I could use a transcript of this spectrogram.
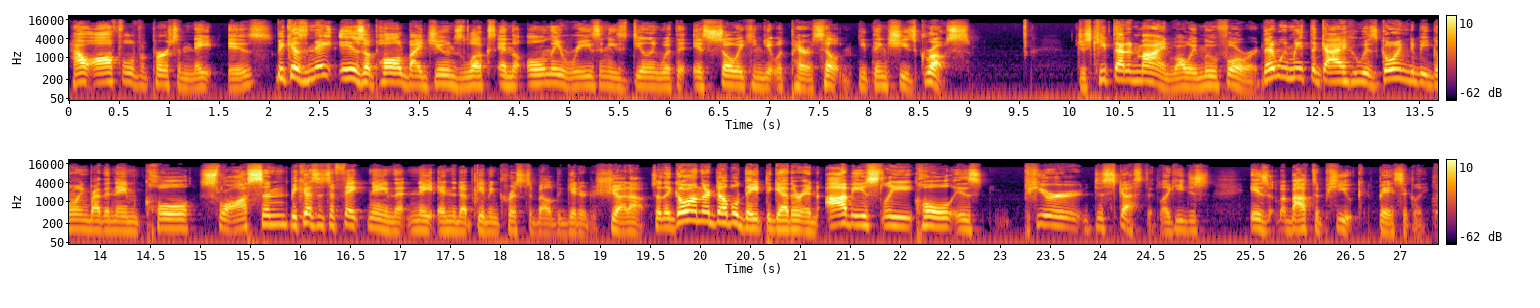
How awful of a person Nate is. Because Nate is appalled by June's looks and the only reason he's dealing with it is so he can get with Paris Hilton. He thinks she's gross. Just keep that in mind while we move forward. Then we meet the guy who is going to be going by the name Cole Slauson because it's a fake name that Nate ended up giving Christabel to get her to shut up. So they go on their double date together, and obviously Cole is pure disgusted. Like he just is about to puke, basically. Oh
